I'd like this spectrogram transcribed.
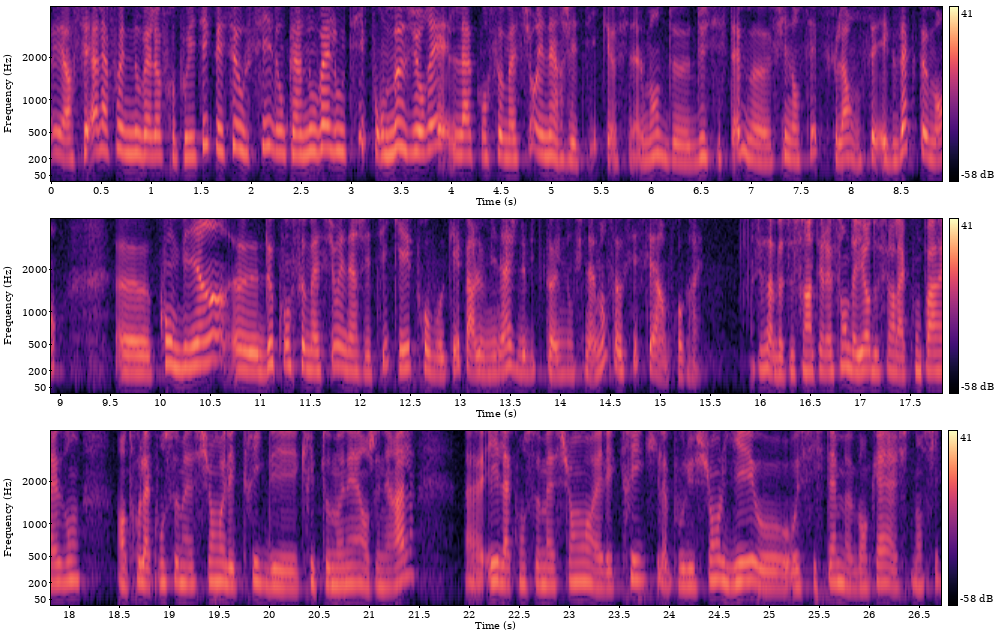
Alors c'est à la fois une nouvelle offre politique, mais c'est aussi donc un nouvel outil pour mesurer la consommation énergétique finalement du système euh, financier, parce que là on sait exactement euh, combien euh, de consommation énergétique est provoquée par le minage de Bitcoin. Donc finalement ça aussi c'est un progrès. C'est ça, bah, ce serait intéressant d'ailleurs de faire la comparaison entre la consommation électrique des crypto-monnaies en général et la consommation électrique, la pollution liée au, système bancaire et financier.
